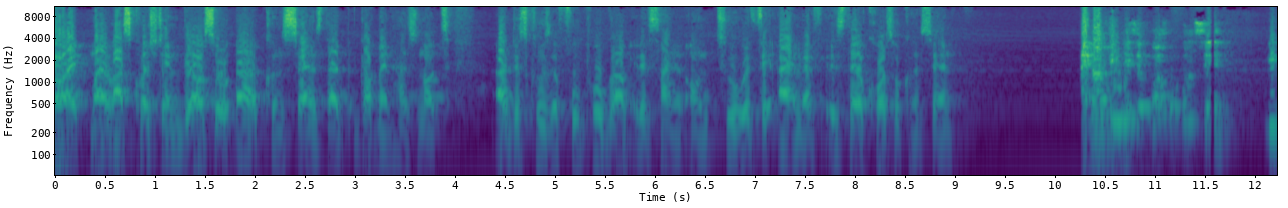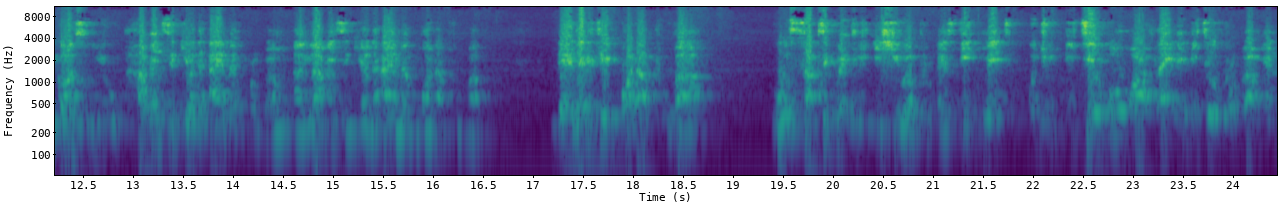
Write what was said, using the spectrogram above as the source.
All right, my last question. There are also uh, concerns that the government has not uh, disclosed the full program it is signing on to with the IMF. Is there a cause for concern? I don't think there's a cause for concern because you haven't secured the IMF program, uh, you haven't secured the IMF board approval. The executive board approval will subsequently issue a, a statement which will detail or outline the detailed program and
